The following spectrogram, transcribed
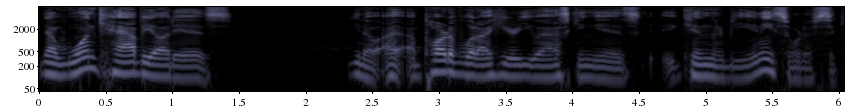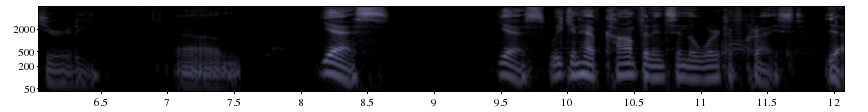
now, one caveat is, you know, I, a part of what I hear you asking is, can there be any sort of security? Um, yes, yes, we can have confidence in the work of Christ. Yeah.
